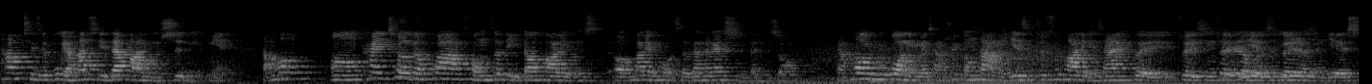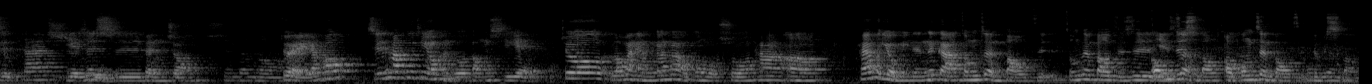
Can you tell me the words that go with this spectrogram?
它其实不远，它其实在花莲市里面。然后，嗯，开车的话，从这里到花莲，呃，花莲火车站大概十分钟。然后，如果你们想去东大门夜市，就是花莲现在最最新鲜的夜市，最热门的夜市，大概十也是十分钟。十分钟。对，然后其实它附近有很多东西耶，就老板娘刚刚有跟我说，她嗯，还有很有名的那个啊，中正包子，中正包子是也是正包哦，公正包子，对不起公正包子，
